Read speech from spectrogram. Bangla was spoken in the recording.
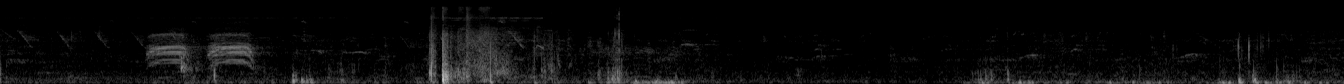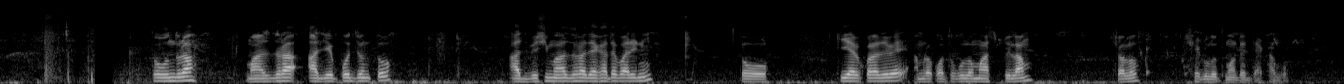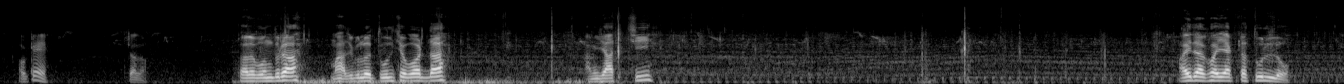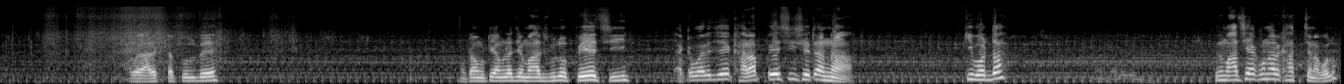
তো বন্ধুরা, মাছ ধরা আজ এ পর্যন্ত। আজ বেশি মাছ ধরা দেখাতে পারিনি। তো কী আর করা যাবে? আমরা কতগুলো মাছ পেলাম? চলো, সেগুলো তোমাদের দেখাবো। ওকে? চলো। তাহলে বন্ধুরা, মাছগুলো তুলছে বর্দা আমি যাচ্ছি। এই দেখো একটা তুললো। এবার আরেকটা তুলবে। মোটামুটি আমরা যে মাছগুলো পেয়েছি, একেবারে যে খারাপ পেয়েছি সেটা না। কি বর্দা? কিন্তু মাছে এখন আর খাচ্ছে না, বলো।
